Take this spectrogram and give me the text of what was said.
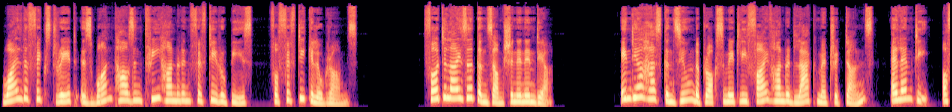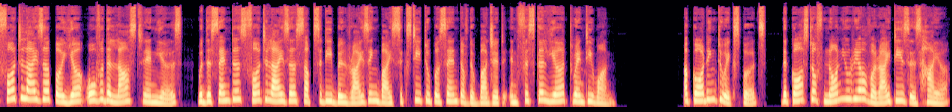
while the fixed rate is 1350 rupees for 50 kilograms. Fertilizer consumption in India. India has consumed approximately 500 lakh metric tons, LMT, of fertilizer per year over the last 10 years, with the center's fertilizer subsidy bill rising by 62% of the budget in fiscal year 21. According to experts, the cost of non urea varieties is higher,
